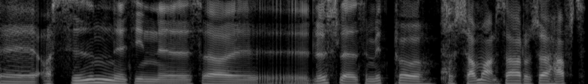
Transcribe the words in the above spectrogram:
øh, og siden øh, din øh, så øh, løsladelse midt på, på sommeren, så har du så haft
